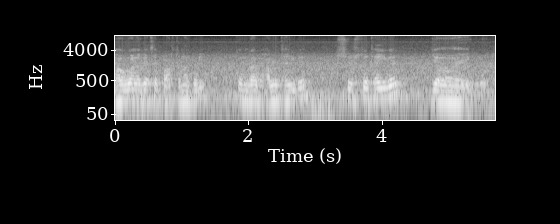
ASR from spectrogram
ভগবানের কাছে প্রার্থনা করি, তোমরা ভালো থাকবে, সুস্থ থাকবে। জয় গুরু।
